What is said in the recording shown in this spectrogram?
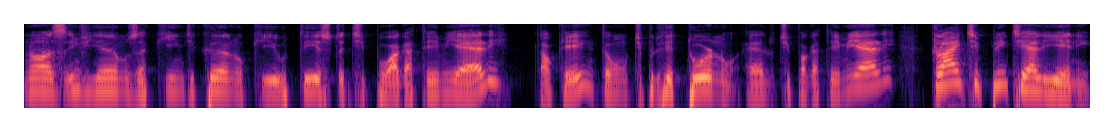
nós enviamos aqui indicando que o texto é tipo HTML, tá ok? Então, o tipo de retorno é do tipo HTML. Client println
